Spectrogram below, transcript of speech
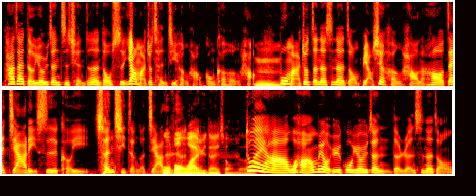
他在得忧郁症之前，真的都是要么就成绩很好，功课很好，嗯，不嘛就真的是那种表现很好，然后在家里是可以撑起整个家的呼。风唤雨那种的。，对啊，我好像没有遇过忧郁症的人是那种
